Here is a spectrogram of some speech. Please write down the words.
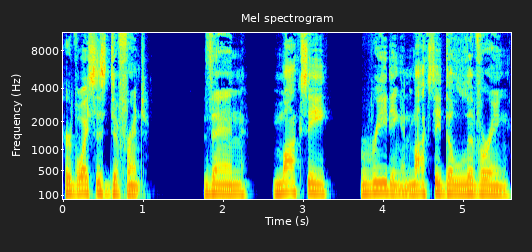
her voice is different than Moxie reading and Moxie delivering.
